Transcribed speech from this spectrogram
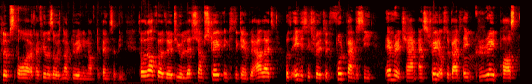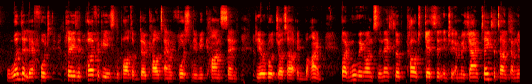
clips or if I feel as though he's not doing enough defensively. So without further ado, let's jump straight into the gameplay highlights with 86 rated FUT Fantasy Emre Can and straight off the bat a great pass with the left foot plays it perfectly into the path of Dirk and unfortunately we can't send Diogo Jota in behind. But moving on to the next clip, Kuyt gets it into Emre Can, takes the touch, and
